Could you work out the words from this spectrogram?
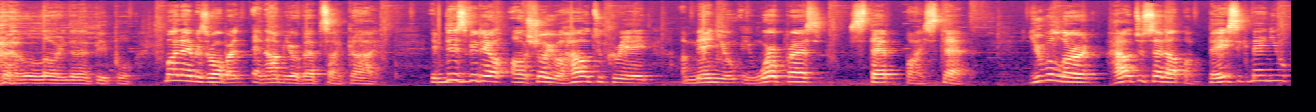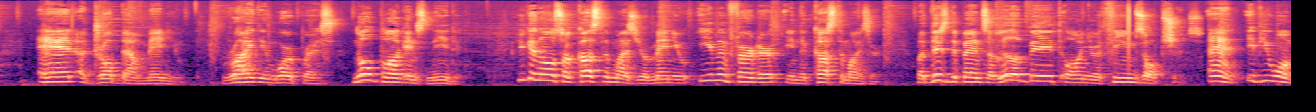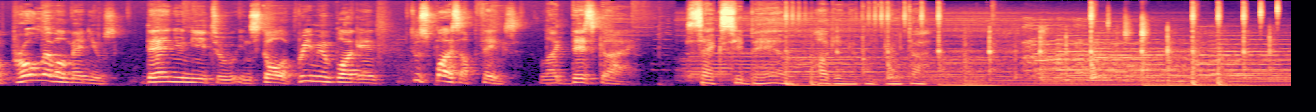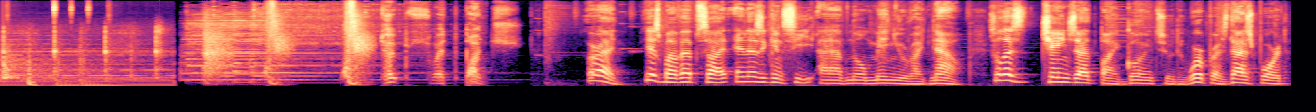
Hello internet people, my name is Robert and I'm your website guy. In this video I'll show you how to create a menu in WordPress step by step. You will learn how to set up a basic menu and a drop down menu right in WordPress, no plugins needed. You can also customize your menu even further in the customizer, but this depends a little bit on your theme's options. And if you want pro level menus, then you need to install a premium plugin to spice up things, like this guy. Sexy Belle hugging a computer. Tips with Punch. Alright, here's my website and as you can see I have no menu right now. So let's change that by going to the WordPress dashboard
